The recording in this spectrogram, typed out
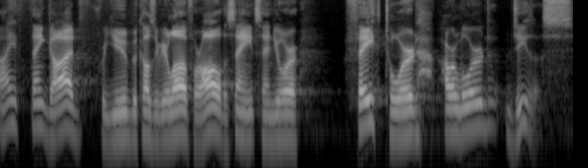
I thank God for you because of your love for all the saints and your faith toward our Lord Jesus.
